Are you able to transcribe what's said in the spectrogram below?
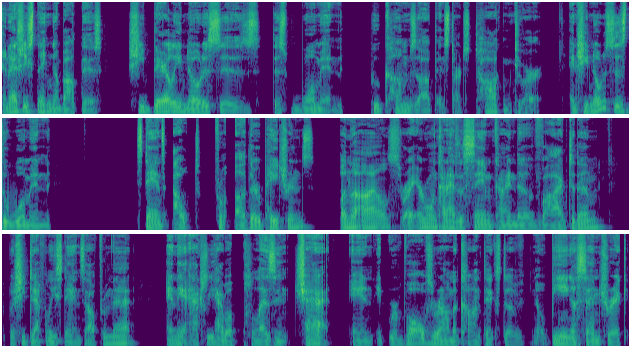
And as she's thinking about this, she barely notices this woman who comes up and starts talking to her. And she notices the woman stands out from other patrons on the Isles, right? Everyone kind of has the same kind of vibe to them, but she definitely stands out from that. And they actually have a pleasant chat, and it revolves around the context of you know being eccentric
